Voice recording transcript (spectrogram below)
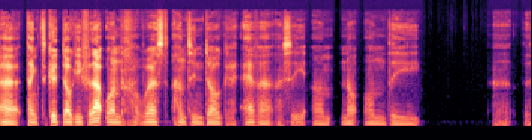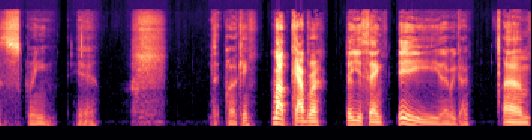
uh, thanks to Good Doggy for that one. Worst hunting dog ever. I see I'm not on the uh, the screen here. Is it working? Well, camera, do your thing. Hey, there we go. Um,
